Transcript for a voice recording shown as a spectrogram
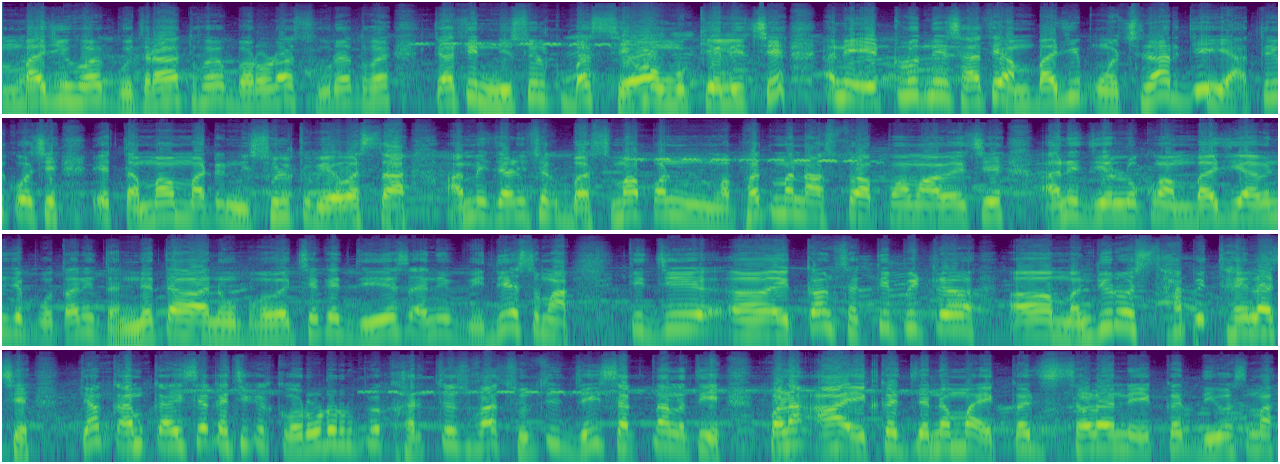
અંબાજી હોય, ગુજરાત હોય, બરોડા, સુરત હોય, ત્યાંથી નિઃશુલ્ક બસ સેવાઓ મૂકેલી છે અને એટલું જ નહીં, સાથે અંબાજી પહોંચનાર જે યાત્રિકો છે એ તમામ માટે નિઃશુલ્ક વ્યવસ્થા. અમે જાણ્યું છે કે બસમાં પણ મફતમાં નાસ્તો આપવામાં આવે છે અને જે લોકો અંબાજી આવીને જે પોતાની ધન્યતા અનુભવે છે કે દેશ અને વિદેશમાં કે જે એકમ શક્તિપીઠ મંદિરો સ્થાપિત થયેલા છે, ત્યાં કામ કહી શકાય છે કે કરોડો રૂપિયા ખર્ચ સ્વાદ સુધી જઈ શકતા નથી. પણ આ એક જ જન્મમાં, એક જ સ્થળ અને એક જ દિવસમાં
